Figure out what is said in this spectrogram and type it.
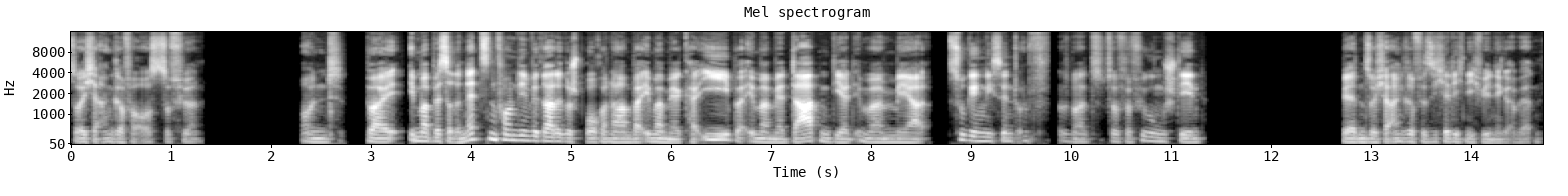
solche Angriffe auszuführen. Und bei immer besseren Netzen, von denen wir gerade gesprochen haben, bei immer mehr KI, bei immer mehr Daten, die halt immer mehr zugänglich sind und zur Verfügung stehen, werden solche Angriffe sicherlich nicht weniger werden.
